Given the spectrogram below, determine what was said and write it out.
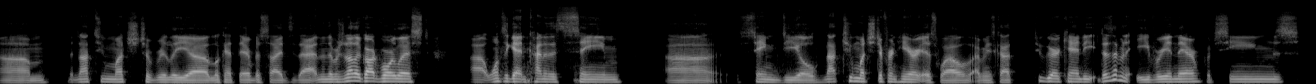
Um, but not too much to really uh, look at there besides that. And then there was another Gardevoir list. Uh, once again, kind of the same uh same deal not too much different here as well i mean it's got two rare candy it does have an avery in there which seems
